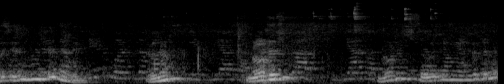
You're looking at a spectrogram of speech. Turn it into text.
ಸರಿ ಸರಿ ಮಾಡಿದ್ದಾರೆ. ಅಲ್ಲ ನೋಡಿರಿ ನೋಡಿ ಸೌಜಮ್ಮ ಹೆಂಗದಲ್ಲ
